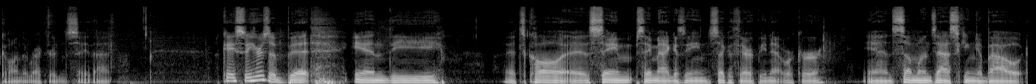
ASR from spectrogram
go on the record and say that. Okay, so here's a bit in the it's called uh, same same magazine, Psychotherapy Networker, and someone's asking about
